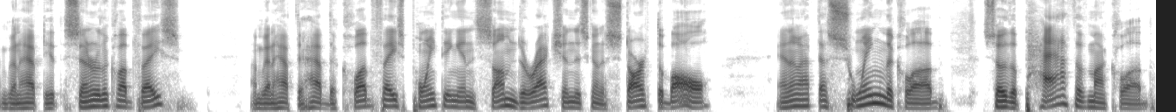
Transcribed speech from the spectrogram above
I'm going to have to hit the center of the club face. I'm going to have to have the club face pointing in some direction that's going to start the ball. And then I have to swing the club so the path of my club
